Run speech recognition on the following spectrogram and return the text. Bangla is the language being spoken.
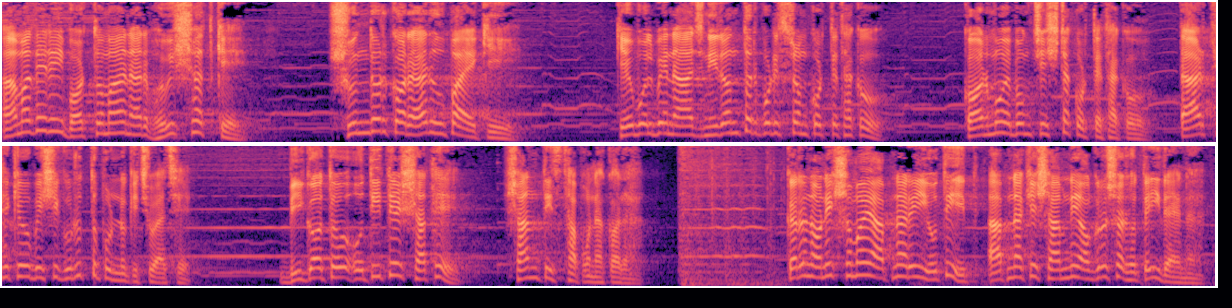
আমাদের এই বর্তমান আর ভবিষ্যৎকে সুন্দর করার উপায় কি? কেউ বলবেন আজ নিরন্তর পরিশ্রম করতে থাকো, কর্ম এবং চেষ্টা করতে থাকো। তার থেকেও বেশি গুরুত্বপূর্ণ কিছু আছে। বিগত অতীতের সাথে শান্তি স্থাপনা করা। কারণ অনেক সময় আপনার এই অতীত আপনাকে সামনে অগ্রসর হতেই দেয় না।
